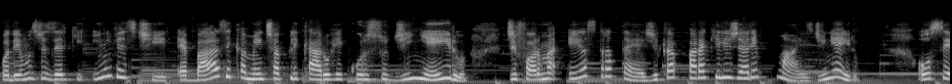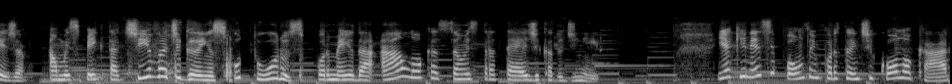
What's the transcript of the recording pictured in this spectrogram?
podemos dizer que investir é basicamente aplicar o recurso dinheiro de forma estratégica para que ele gere mais dinheiro. Ou seja, há uma expectativa de ganhos futuros por meio da alocação estratégica do dinheiro. E aqui nesse ponto é importante colocar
